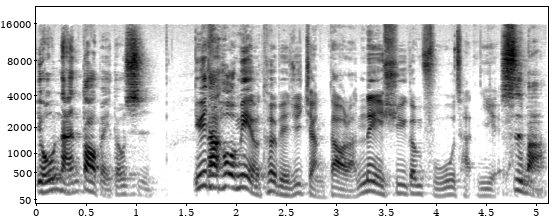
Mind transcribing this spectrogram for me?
由南到北都是。因为他后面有特别去讲到了内需跟服务产业，是嘛？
